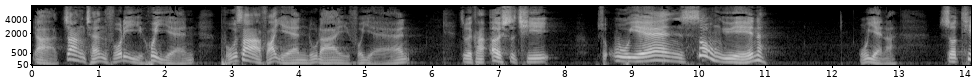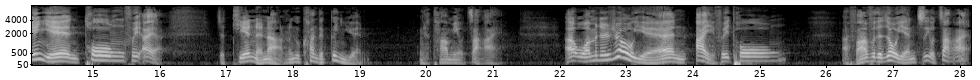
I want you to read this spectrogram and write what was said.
呀，仗成佛力慧眼，菩萨法眼，如来佛眼。诸位看二四七说五言送云呢，五眼啊，说天眼通非爱啊，这天人啊能够看得更远，他没有障碍，而我们的肉眼爱非通。啊，凡夫的肉眼只有障碍，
